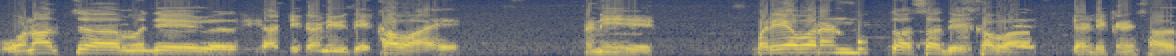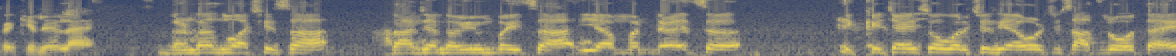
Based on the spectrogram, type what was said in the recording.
वनाचा म्हणजे या ठिकाणी देखावा आहे. आणि पर्यावरणमुक्त असा देखावा या ठिकाणी साजरा केलेला आहे. गणराज वाशीचा राजा नवी मुंबईचा या मंडळाचं एक्केचाळीस वर्ष यावर्षी साजरं होत आहे.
